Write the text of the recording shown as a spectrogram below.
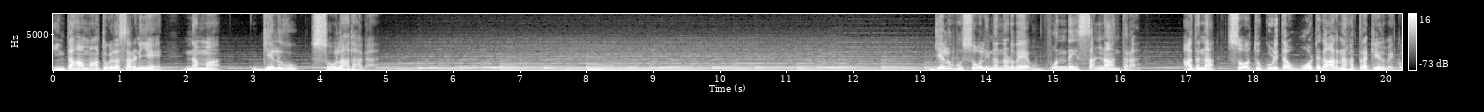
ಇಂತಹ ಮಾತುಗಳ ಸರಣಿಯೇ ನಮ್ಮ ಗೆಲುವು ಸೋಲಾದಾಗ. ಗೆಲುವು ಸೋಲಿನ ನಡುವೆ ಒಂದೇ ಸಣ್ಣ ಅಂತರ. ಅದನ್ನ ಸೋತು ಕುಳಿತ ಓಟಗಾರನ ಹತ್ರ ಕೇಳಬೇಕು.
